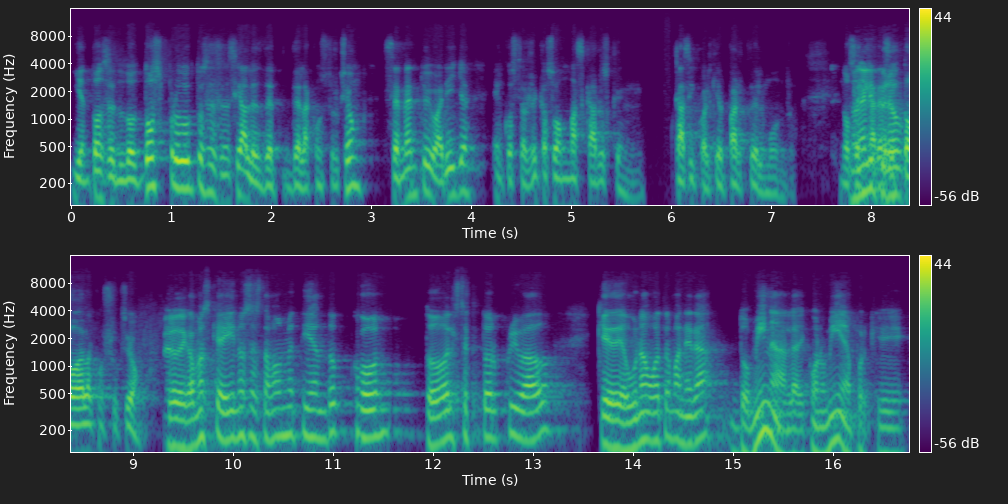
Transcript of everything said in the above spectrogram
y entonces los dos productos esenciales de, la construcción, cemento y varilla, en Costa Rica son más caros que en casi cualquier parte del mundo. Nos encarece toda la construcción. Pero digamos que ahí nos estamos metiendo con todo el sector privado que de una u otra manera domina la economía, porque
